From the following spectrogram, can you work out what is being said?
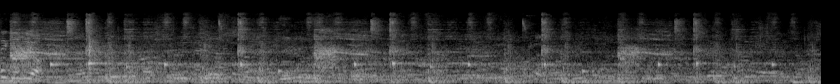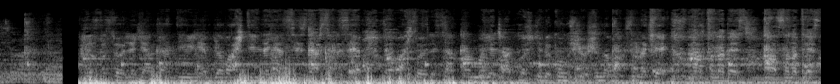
da geliyor. Ben konuşuyor. Şuna baksana kek Altına bes al sana test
